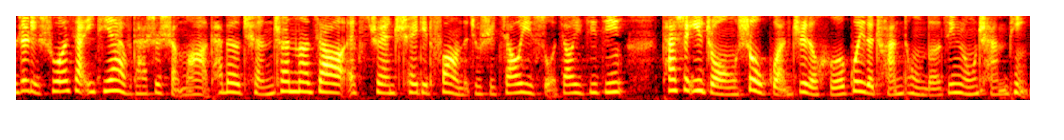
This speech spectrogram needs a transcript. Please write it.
们这里说一下 ETF 它是什么啊？它的全称呢叫 Exchange Traded Fund，就是交易所交易基金。它是一种受管制的合规的传统的金融产品，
